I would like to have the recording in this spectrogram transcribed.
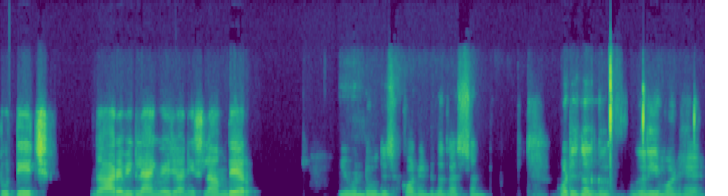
to teach the Arabic language and Islam there. You will do this according to the lesson. What is the g- Garib word here?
